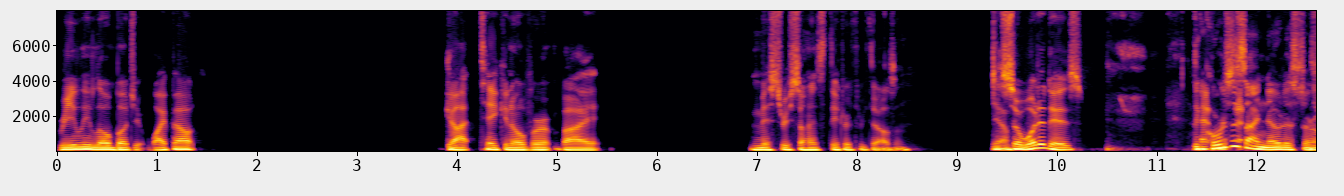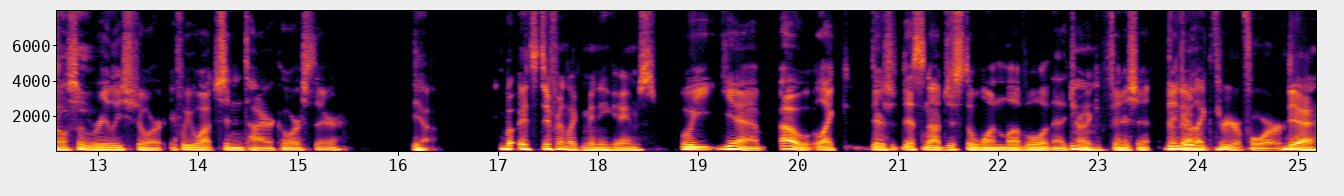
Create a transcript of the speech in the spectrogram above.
really low budget Wipeout got taken over by Mystery Science Theater 3000. Yeah. So what it is, The Uh, courses I noticed are also really short. If we watched an entire course there, yeah, but it's different like mini games. we yeah. Oh, like there's that's not just the one level, and they try to Mm. finish it. They do like three or four. Yeah.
